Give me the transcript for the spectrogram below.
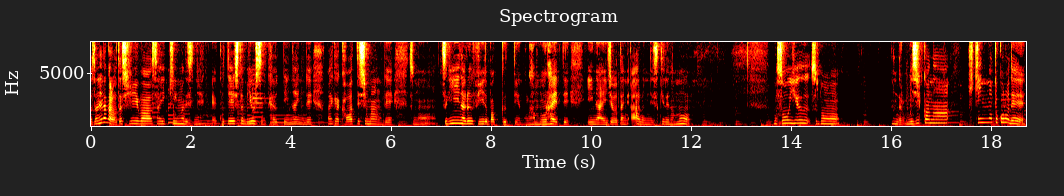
あ、残念ながら私は最近はですね固定した美容室に通っていないので毎回変わってしまうのでその次になるフィードバックっていうのがもらえていない状態にあるんですけれども、まあ、そういうそのなんだろう身近な卑近なところで、え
